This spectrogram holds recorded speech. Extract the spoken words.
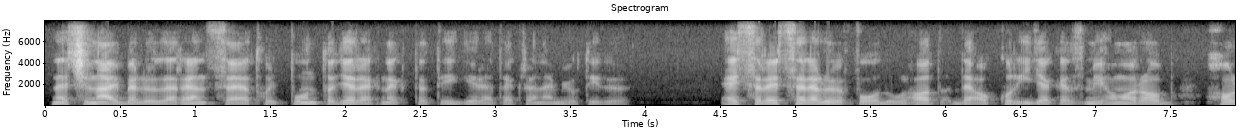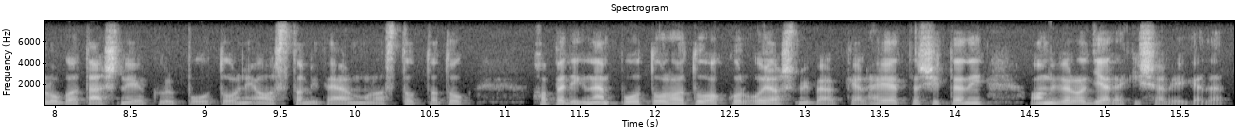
Ne csinálj belőle rendszert, hogy pont a gyereknek tett ígéretekre nem jut idő. Egyszer-egyszer előfordulhat, de akkor igyekez mi hamarabb, halogatás nélkül pótolni azt, amit elmulasztottatok, ha pedig nem pótolható, akkor olyasmivel kell helyettesíteni, amivel a gyerek is elégedett.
